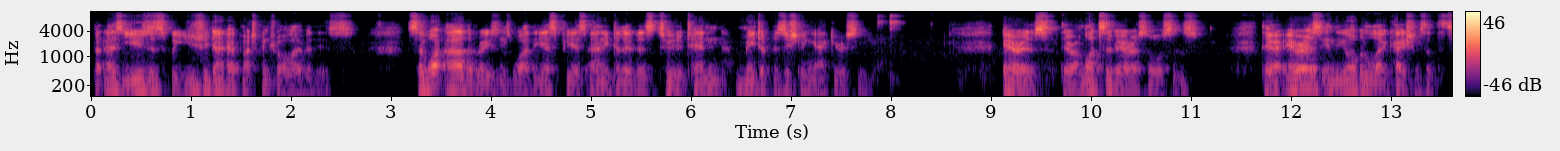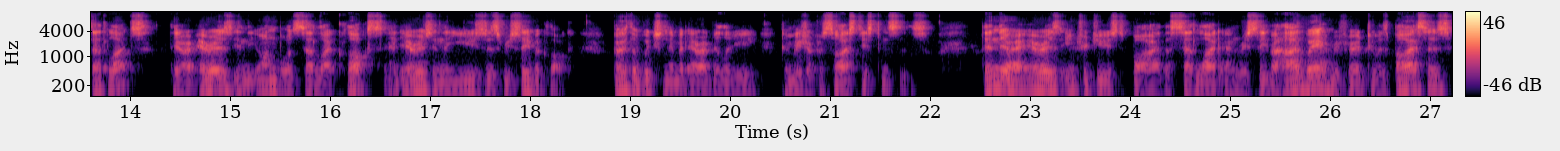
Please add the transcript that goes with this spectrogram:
but as users, we usually don't have much control over this. So what are the reasons why the SPS only delivers 2 to 10 metre positioning accuracy? Errors. There are lots of error sources. There are errors in the orbital locations of the satellites. There are errors in the onboard satellite clocks and errors in the user's receiver clock, both of which limit our ability to measure precise distances. Then there are errors introduced by the satellite and receiver hardware, referred to as biases.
